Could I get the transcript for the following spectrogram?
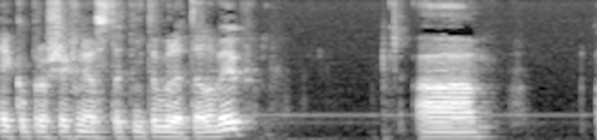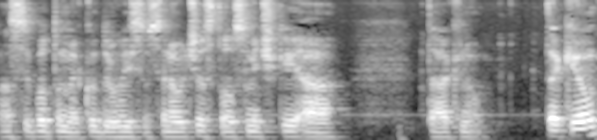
jako pro všechny ostatní to bude Telvip. A asi potom jako druhý jsem se naučil 108 a tak no. Tak jo,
